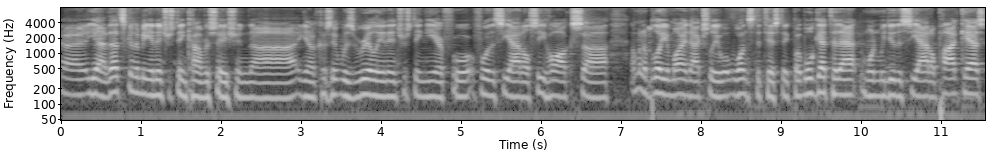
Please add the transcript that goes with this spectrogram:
uh, yeah, that's going to be an interesting conversation. Uh, you know, because it was really an interesting year for for the Seattle Seahawks. Uh, I'm going to blow your mind actually with one statistic, but we'll get to that when we do the Seattle podcast.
